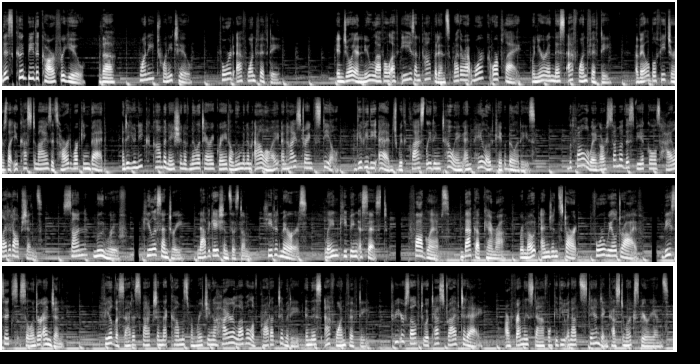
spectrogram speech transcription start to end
This could be the car for you. The 2022 Ford F-150. Enjoy a new level of ease and confidence whether at work or play when you're in this F-150. Available features let you customize its hard-working bed and a unique combination of military-grade aluminum alloy and high-strength steel give you the edge with class-leading towing and payload capabilities. The following are some of this vehicle's highlighted options. Sun moonroof, keyless entry, navigation system, heated mirrors, lane keeping assist, fog lamps, backup camera, remote engine start, four-wheel drive, V6 cylinder engine. Feel the satisfaction that comes from reaching a higher level of productivity in this F-150. Treat yourself to a test drive today. Our friendly staff will give you an outstanding customer experience.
